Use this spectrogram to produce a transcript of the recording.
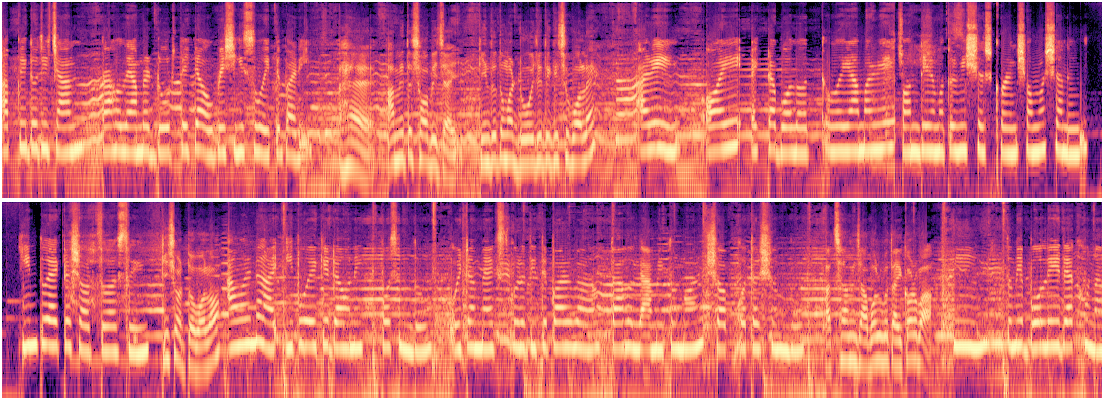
আপনি যদি চান তাহলে আমরা ডোর থেকেও বেশি কিছু হইতে পারি। হ্যাঁ আমি তো সবই চাই। কিন্তু তোমার ডো যদি কিছু বলে? আরে ওই একটা বলত ওই আমার চন্দ্রের মতো বিশ্বাস করেন সমস্যা নেই। কিন্তু একটা শর্ত আছে। কি শর্ত বলো? আমার না ইপো একেটা অনেক পছন্দ। ওইটা ম্যাক্স করে দিতে পারবা তাহলে আমি তোমার সব কথা শুনব। আচ্ছা আমি যা বলব তাই করবা? হুম তুমি বলেই দেখো না।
